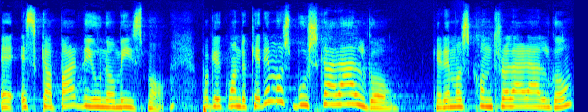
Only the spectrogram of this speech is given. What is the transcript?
eh, escapar de uno mismo. Porque cuando queremos buscar algo, queremos controlar algo,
